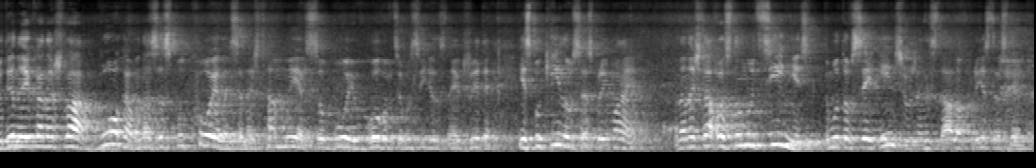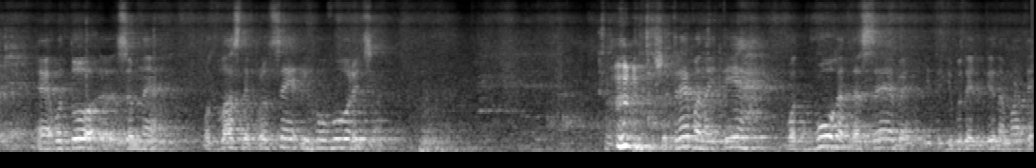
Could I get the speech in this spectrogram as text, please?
Людина, яка знайшла Бога, вона заспокоїлася, знайшла мир з собою, Богом в цьому світі, знає, як жити, і спокійно все сприймає. Вона знайшла основну цінність, тому то все інше вже не стало пристрасним е, ото е, земне. От, власне, про це і говориться. Що треба знайти от Бога для себе, і тоді буде людина мати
